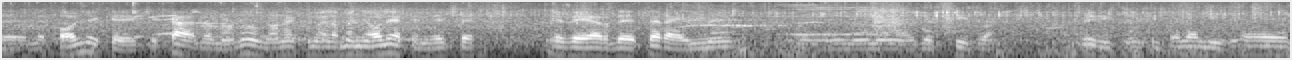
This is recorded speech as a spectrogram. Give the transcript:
le, le foglie che, che cadono, no? non è come la magnolia che invece è verde perenne, eh, non è decidua. Vedi quella lì, eh,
